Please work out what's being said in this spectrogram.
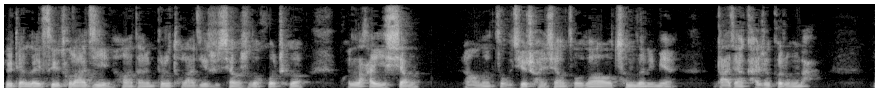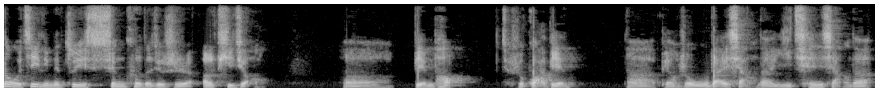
有点类似于拖拉机啊，但是不是拖拉机，是厢式的货车，会拉一箱。然后呢，走街串巷，走到村子里面，大家开始各种买。那我记忆里面最深刻的就是二踢脚，呃，鞭炮就是挂鞭啊，比方说五百响的、一千响的、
